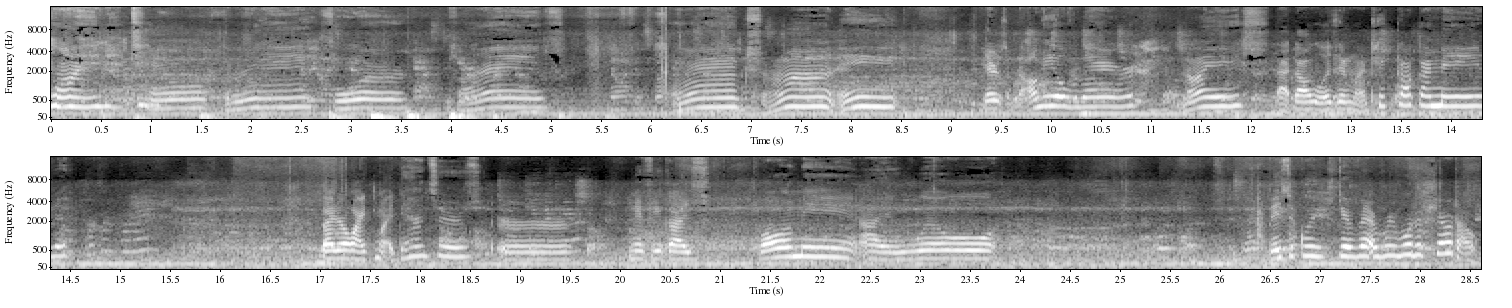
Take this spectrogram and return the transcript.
One, two, three, four, seven, eight. There's a doggy over there. Nice. That dog was in my TikTok I made. Better like my dancers. Er, and if you guys follow me, I will basically give everyone a shout out.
